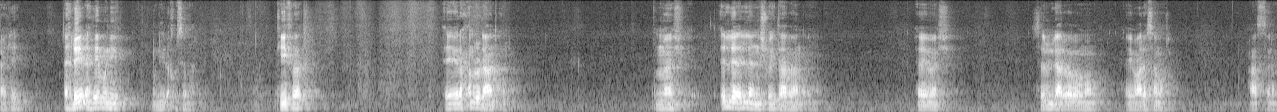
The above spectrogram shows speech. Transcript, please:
أهلين. أهلين أهلين منير. منير أخو سمر. كيفك؟ إيه رح امره لعندكم. ماشي. إلا إلا إني شوي تعبان إيه. إيه ماشي. سلموا لي على بابا وماما. إيه وعلى سمر. مع السلامة.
